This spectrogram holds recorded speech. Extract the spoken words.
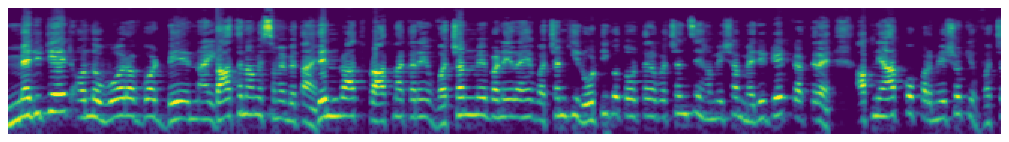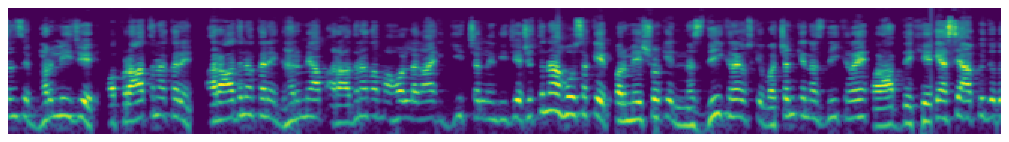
meditate on the word of God day and night प्रार्थना में समय बिताएँ। दिन रात प्रार्थना करें, वचन में बने रहे, वचन की रोटी को तोड़ते रहे, वचन से हमेशा मेडिटेट करते रहे। अपने आप को परमेश्वर के वचन से भर लीजिए। और प्रार्थना करें, आराधना करें। घर में आप आराधना का माहौल लगाए, गीत चलने दीजिए। जितना हो सके परमेश्वर के नज़दीक रहे, उसके वचन के नज़दीक रहे और आप देखिए कैसे आपके जो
